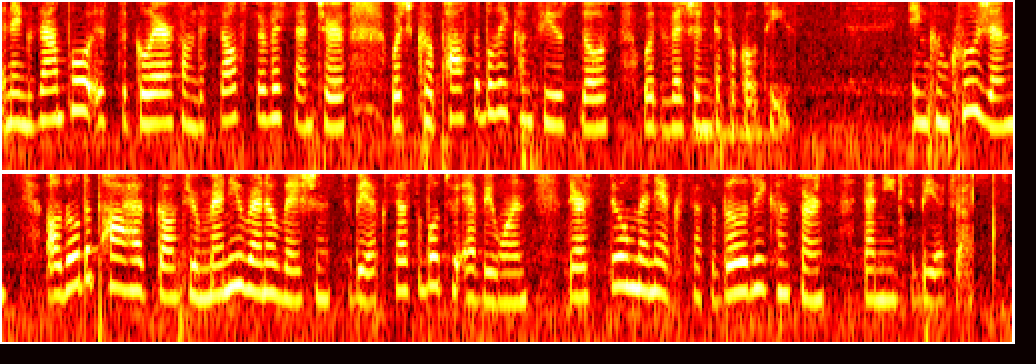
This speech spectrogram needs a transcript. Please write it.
An example is the glare from the self-service center, which could possibly confuse those with vision difficulties. In conclusion, although the pod has gone through many renovations to be accessible to everyone, there are still many accessibility concerns that need to be addressed.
